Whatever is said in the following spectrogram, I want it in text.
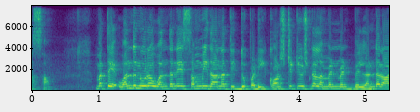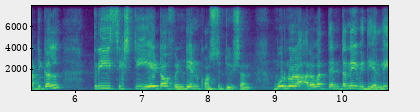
ಅಸ್ಸಾಂ. ಮತ್ತು ಒಂದು ನೂರ ಒಂದನೇ ಸಂವಿಧಾನ ತಿದ್ದುಪಡಿ constitutional amendment bill under article three sixty eight of Indian constitution ಮೂರುನೂರ ಅರವತ್ತೆಂಟನೇ ವಿಧಿಯಲ್ಲಿ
